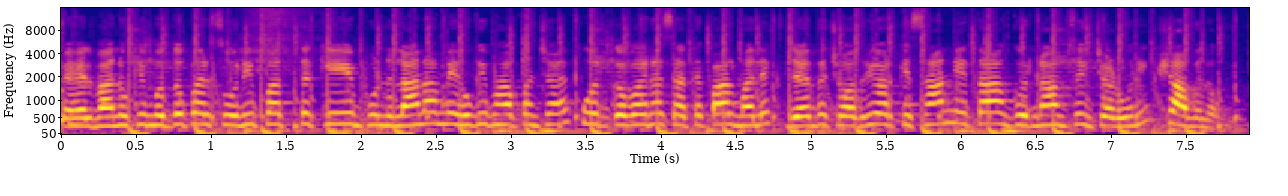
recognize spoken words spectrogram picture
पहलवानों के मुद्दों पर सोनीपत के पुंडलाना में होगी महापंचायत। पूर्व गवर्नर सत्यपाल मलिक, जयंत चौधरी और किसान नेता गुरनाम सिंह चढ़ोनी शामिल होंगे।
